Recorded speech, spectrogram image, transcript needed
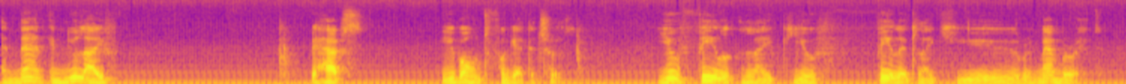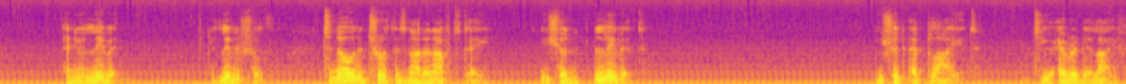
And then in new life, perhaps you won't forget the truth. You feel like you feel it like you remember it and you live it. You live the truth. To know the truth is not enough today. You should live it. You should apply it to your everyday life.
